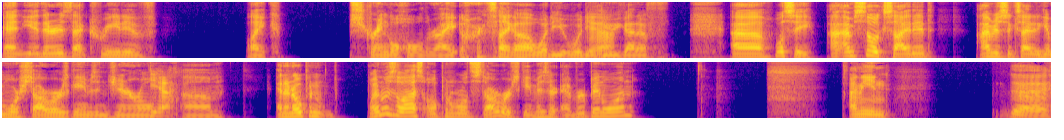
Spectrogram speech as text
and yeah there is that creative like stranglehold right? Where it's like oh what do you what do you do? You gotta f- uh we'll see. I- i'm still excited. I'm just excited to get more star wars games in general. Yeah. um and an open when was the last open world star wars game? Has there ever been one? I mean, the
